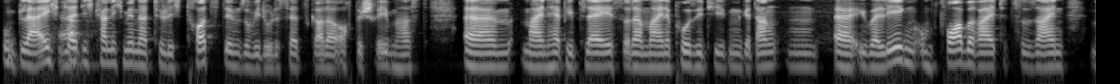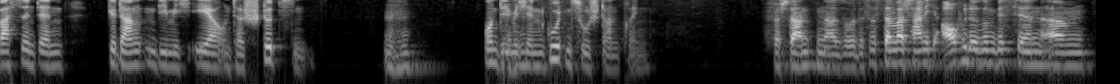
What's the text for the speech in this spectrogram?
Und gleichzeitig ja. kann ich mir natürlich trotzdem, so wie du das jetzt gerade auch beschrieben hast, ähm, mein Happy Place oder meine positiven Gedanken äh, überlegen, um vorbereitet zu sein. Was sind denn Gedanken, die mich eher unterstützen mhm. und die mhm. mich in einen guten Zustand bringen. Verstanden. Also das ist dann wahrscheinlich auch wieder so ein bisschen ähm,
